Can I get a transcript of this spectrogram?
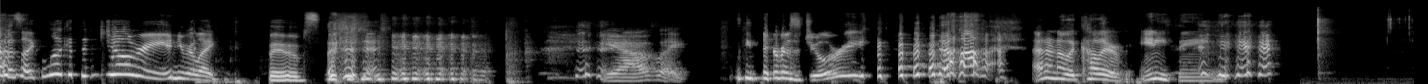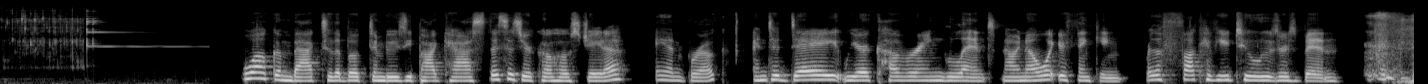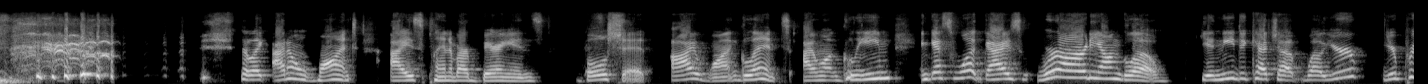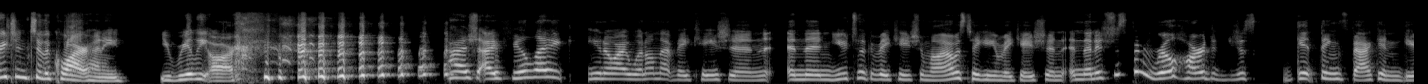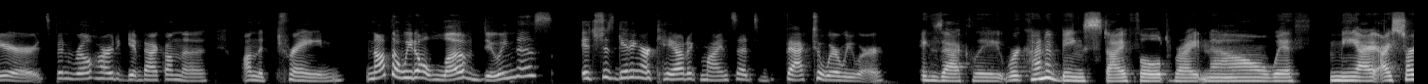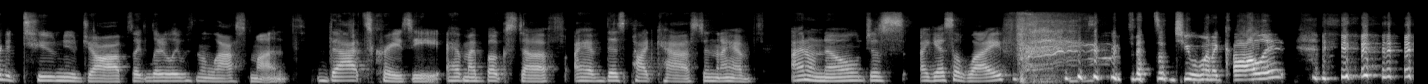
I was like, look at the jewelry. And you were like, boobs. yeah, I was like, there was jewelry. I don't know the color of anything. Welcome back to the Booked and Boozy podcast. This is your co host, Jada. and Brooke. And today we are covering Glint. Now, I know what you're thinking. Where the fuck have you two losers been? They're like, I don't want Ice Planet Barbarians bullshit. I want Glint. I want Gleam. And guess what, guys? We're already on Glow. You need to catch up. Well, you're you're preaching to the choir, honey. You really are. Gosh, I feel like, you know, I went on that vacation and then you took a vacation while I was taking a vacation. And then it's just been real hard to just get things back in gear. It's been real hard to get back on the on the train. Not that we don't love doing this. It's just getting our chaotic mindsets back to where we were. Exactly. We're kind of being stifled right now with me. I, I started two new jobs like literally within the last month. That's crazy. I have my book stuff, I have this podcast, and then I have, I don't know, just I guess a life. that's what you want to call it.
